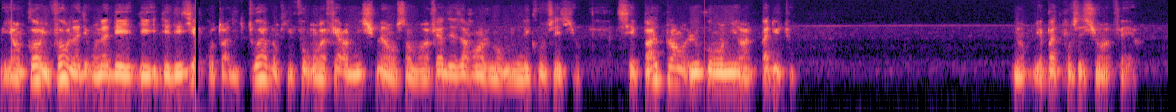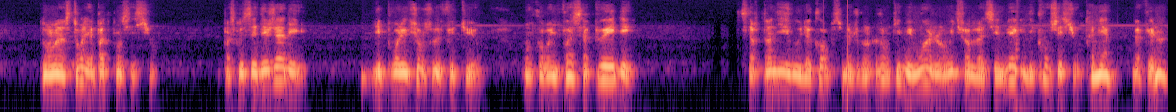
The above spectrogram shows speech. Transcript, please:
Mais encore une fois, on a, des, désirs contradictoires, donc il faut, on va faire un mi-chemin ensemble, on va faire des arrangements, des concessions. C'est pas le plan, le courant miracle, pas du tout. Non, il n'y a pas de concession à faire. Dans l'instant, il n'y a pas de concession. Parce que c'est déjà des, projections sur le futur. Encore une fois, ça peut aider. Certains disent oui, d'accord, c'est gentil, mais moi j'ai envie de faire de la CNV avec des concessions. Très bien, bah fais-le.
